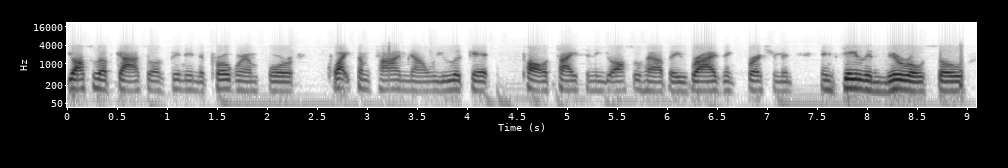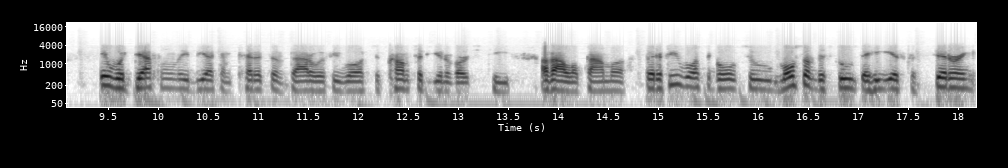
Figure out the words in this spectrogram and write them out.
You also have guys who have been in the program for quite some time now. When you look at Paul Tyson, and you also have a rising freshman in Jalen Milroe. So it would definitely be a competitive battle if he was to come to the University of Alabama. But if he was to go to most of the schools that he is considering,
